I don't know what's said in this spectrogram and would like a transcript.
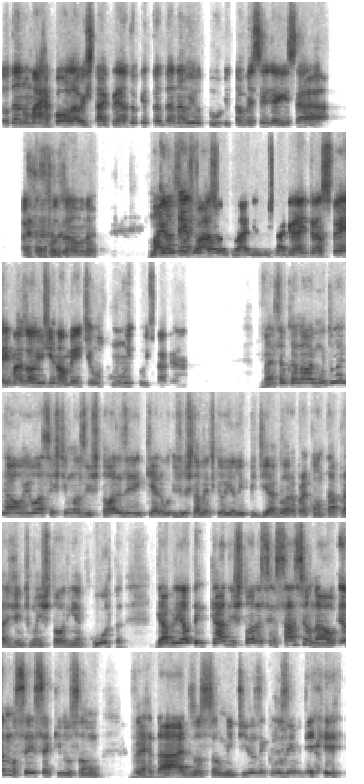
estou dando mais bola ao Instagram do que estou dando ao YouTube. Talvez seja isso a, a confusão, né? Mas eu até faço as lives no Instagram e transfere, mas originalmente eu uso muito o Instagram. Mas seu canal é muito legal. Eu assisti umas histórias e quero justamente que eu ia lhe pedir agora para contar para a gente uma historinha curta. Gabriel tem cada história sensacional. Eu não sei se aquilo são verdades ou são mentiras, inclusive de,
